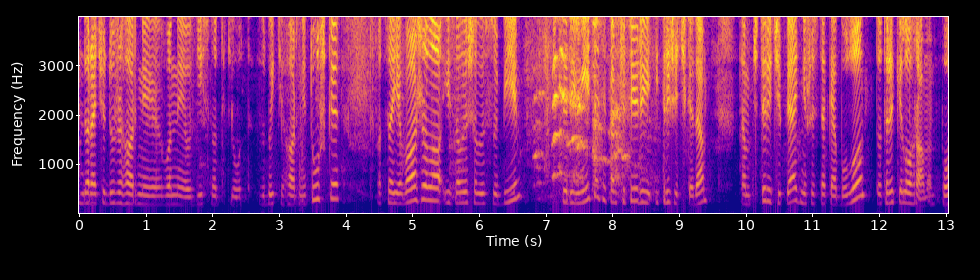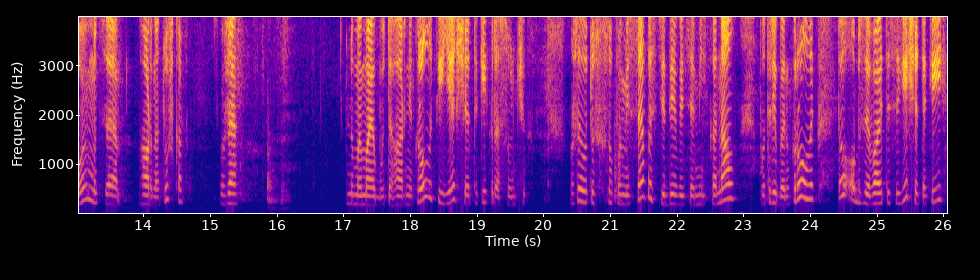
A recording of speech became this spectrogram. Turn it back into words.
До речі, дуже гарні вони от, дійсно такі от збиті гарні тушки. Оце я важила і залишили собі 4 місяці, там 4 і трішечки, да? там 4 чи 5 днів щось таке було, то 3 кілограми. По-моєму, це гарна тушка. Вже, думаю, має бути гарні кролики. Є ще такий красунчик. Можливо, тут хто по місцевості дивиться мій канал, потрібен кролик, то обзивайтеся. Є ще такий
